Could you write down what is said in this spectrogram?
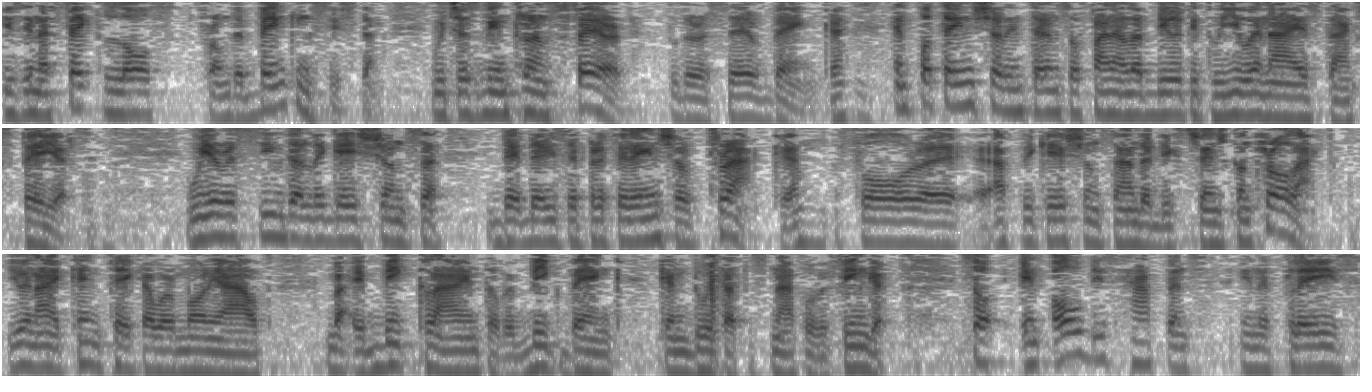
is in effect loss from the banking system, which has been transferred to the Reserve Bank, and potential in terms of final liability to you and I as taxpayers. We received allegations uh, that there is a preferential track uh, for uh, applications under the Exchange Control Act. You and I can take our money out, but a big client of a big bank can do it at the snap of a finger. So, and all this happens in a place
